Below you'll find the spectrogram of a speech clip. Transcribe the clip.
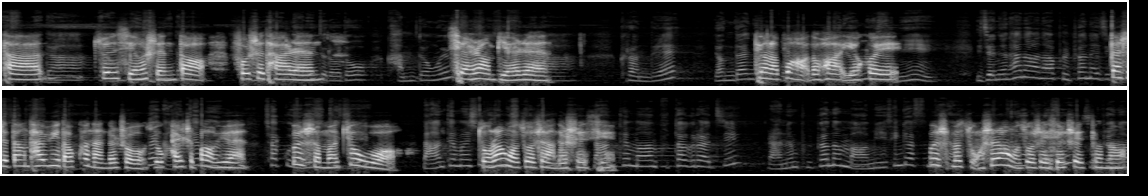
她遵行神道，服侍他人，谦让别人。听了不好的话也会，但是当他遇到困难的时候，就开始抱怨：为什么就我，总让我做这样的事情？为什么总是让我做这些事情呢？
